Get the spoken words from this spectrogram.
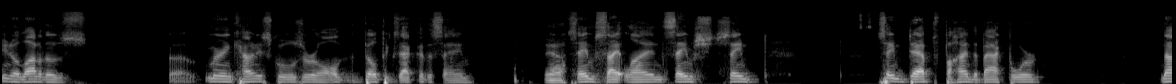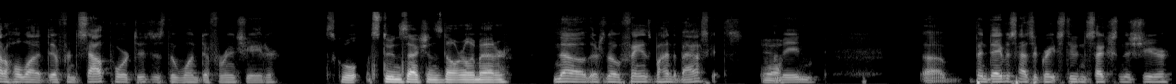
you know, a lot of those uh, Marion County schools are all built exactly the same Yeah. same sight line, same same same depth behind the backboard. Not a whole lot of difference. Southport is just the one differentiator. School student sections don't really matter. No, there's no fans behind the baskets. Yeah. I mean, uh, Ben Davis has a great student section this year.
